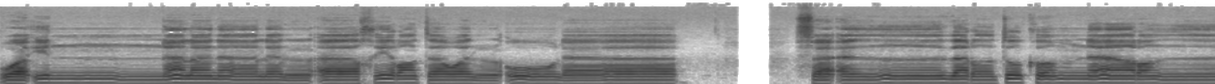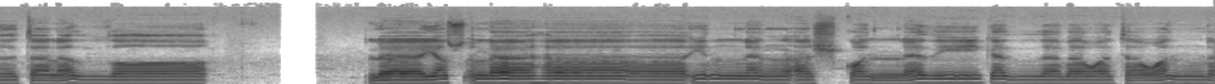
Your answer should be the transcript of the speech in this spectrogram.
وإن لنا للآخرة والأولى فأنذرتكم نارا تلظى لا يصلاها إلا الأشقى الذي كذب وتولى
